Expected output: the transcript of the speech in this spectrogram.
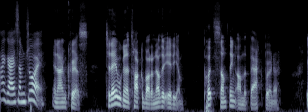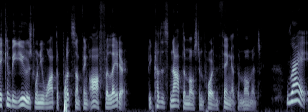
Hi guys, I'm Joy. And I'm Chris. Today we're going to talk about another idiom put something on the back burner. It can be used when you want to put something off for later because it's not the most important thing at the moment. Right.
